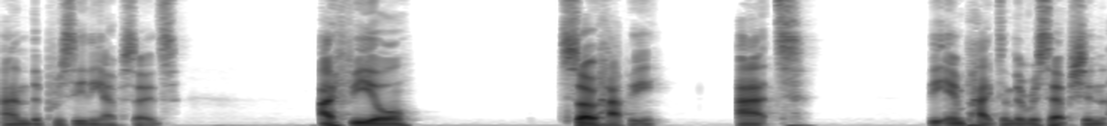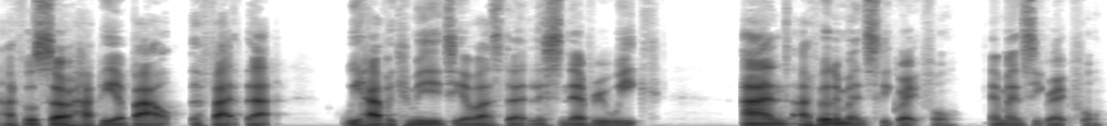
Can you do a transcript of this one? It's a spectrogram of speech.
and the preceding episodes. I feel so happy at the impact and the reception. I feel so happy about the fact that we have a community of us that listen every week. And I feel immensely grateful, immensely grateful.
